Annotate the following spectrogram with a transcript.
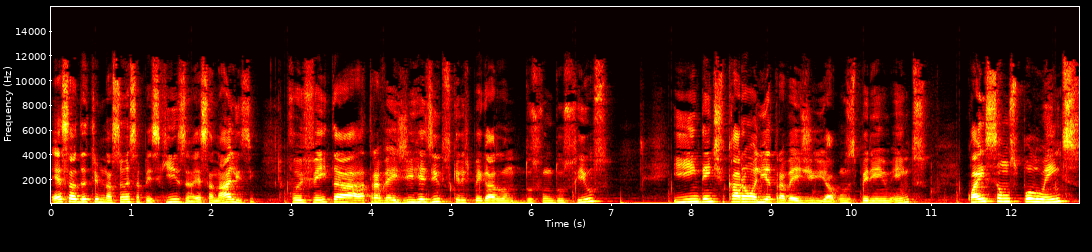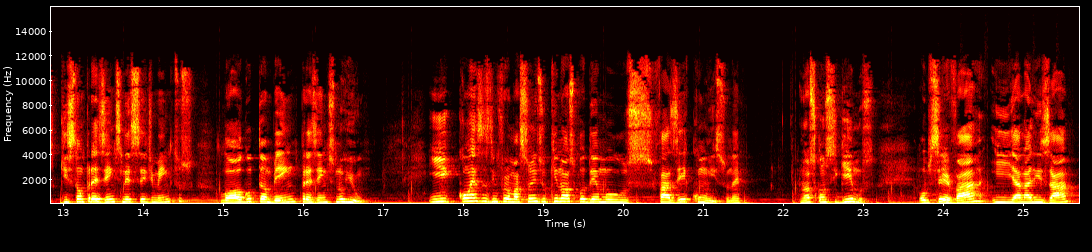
Essa determinação, essa pesquisa, essa análise foi feita através de resíduos que eles pegaram dos fundos dos rios e identificaram ali através de alguns experimentos quais são os poluentes que estão presentes nesses sedimentos, logo também presentes no rio. E com essas informações, o que nós podemos fazer com isso, né? Nós conseguimos observar e analisar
